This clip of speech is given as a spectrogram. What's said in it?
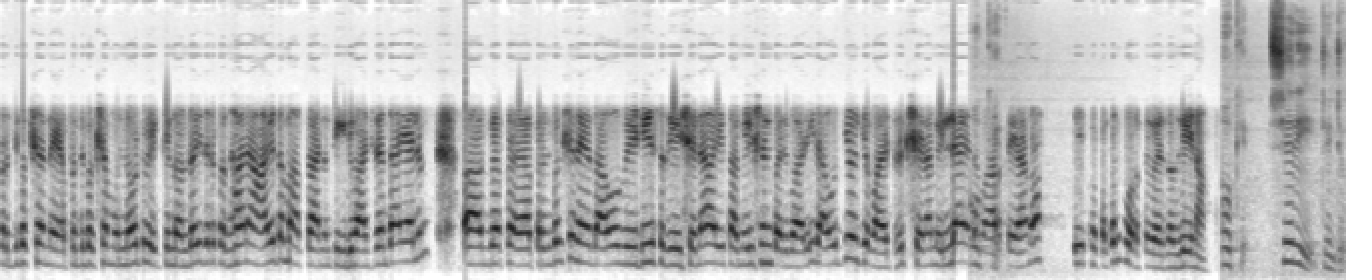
പ്രതിപക്ഷ പ്രതിപക്ഷം മുന്നോട്ട് വെക്കുന്നുണ്ട്. ഇതൊരു പ്രധാന ആയുധമാക്കാനും തീരുമാനിച്ചിട്ടുണ്ട്. എന്തായാലും പ്രതിപക്ഷ നേതാവ് വി. ഡി. സതീശന് ഈ കമ്മീഷൻ പരിപാടിയിൽ ഔദ്യോഗികമായിട്ടൊരു ക്ഷണമില്ല എന്ന വാർത്തയാണ് ഈ ഘട്ടത്തിൽ പുറത്തു വരുന്നത് വീണ. ഓക്കെ. ശരി ടിൻഡു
